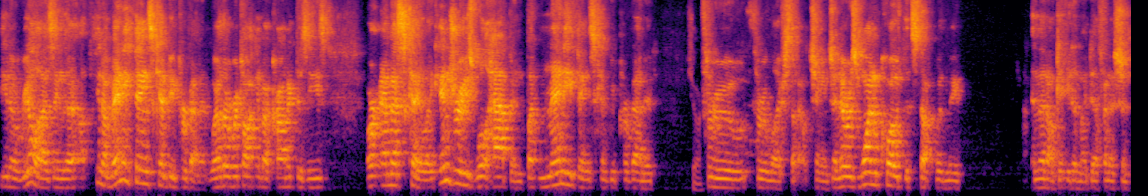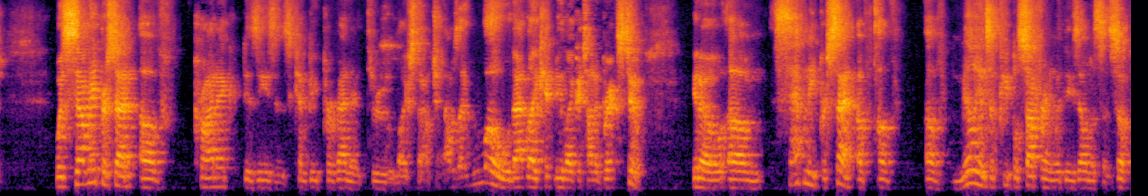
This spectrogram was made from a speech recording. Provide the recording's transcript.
you know, realizing that you know many things can be prevented. Whether we're talking about chronic disease, or MSK. Like injuries will happen, but many things can be prevented sure. through through lifestyle change. And there was one quote that stuck with me, and then I'll get you to my definition. Was 70% of chronic diseases can be prevented through lifestyle change. I was like, whoa, that like hit me like a ton of bricks too. You know, um, 70% of, of, of millions of people suffering with these illnesses. So,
